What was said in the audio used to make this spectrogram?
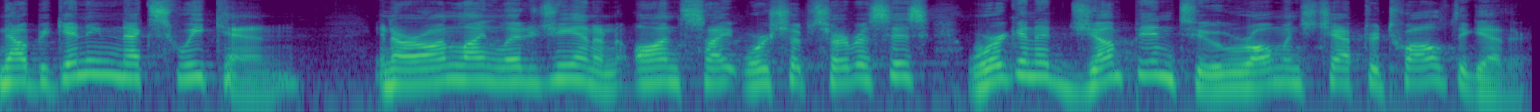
Now, beginning next weekend, in our online liturgy and an on site worship services, we're going to jump into Romans chapter 12 together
